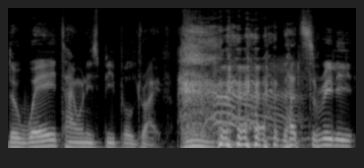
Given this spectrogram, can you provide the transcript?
the way Taiwanese people drive. that's really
